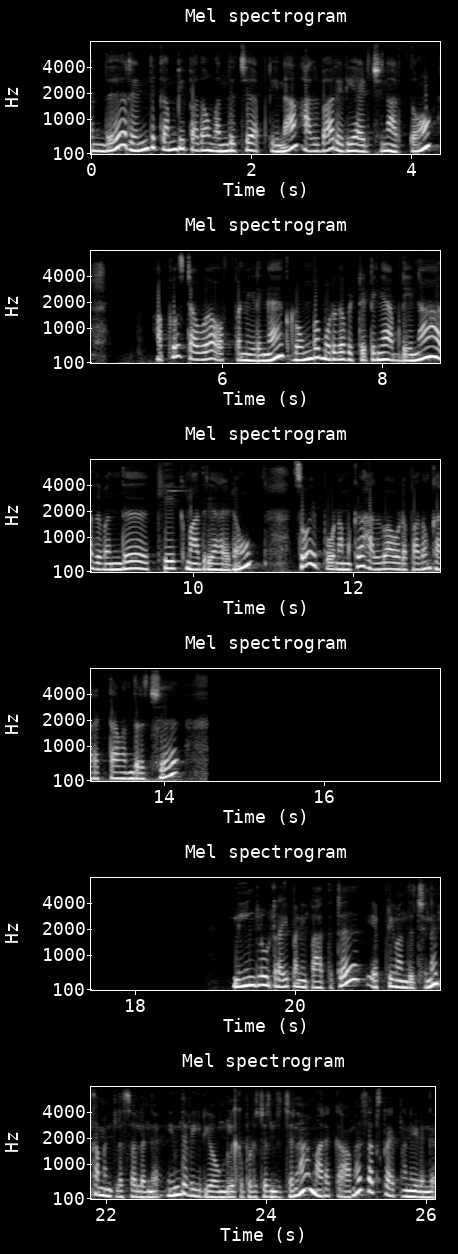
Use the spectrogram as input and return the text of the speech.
வந்து ரெண்டு கம்பி பதம் வந்துச்சு அப்படின்னா அல்வா ரெடி ஆயிடுச்சுன்னு அர்த்தம். அப்போது ஸ்டவ்வை ஆஃப் பண்ணிவிடுங்க ரொம்ப முருக விட்டுட்டிங்க அப்படின்னா அது வந்து கேக் மாதிரி ஆகிடும் ஸோ இப்போது நமக்கு ஹல்வாவோட பதம் கரெக்டாக வந்துருச்சு. நீங்களும் ட்ரை பண்ணி பார்த்துட்டு எப்படி வந்துச்சுன்னு கமெண்ட்டில் சொல்லுங்கள் இந்த வீடியோ உங்களுக்கு பிடிச்சிருந்துச்சுன்னா மறக்காமல் சப்ஸ்கிரைப் பண்ணிவிடுங்க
